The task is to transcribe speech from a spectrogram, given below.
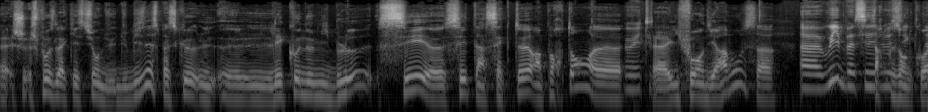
Euh, je, je pose la question du, du business parce que euh, l'économie bleue, c'est euh, c'est un secteur important. euh, Oui, euh, il faut en dire un mot, ça. Euh, oui, bah, c'est le secteur.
